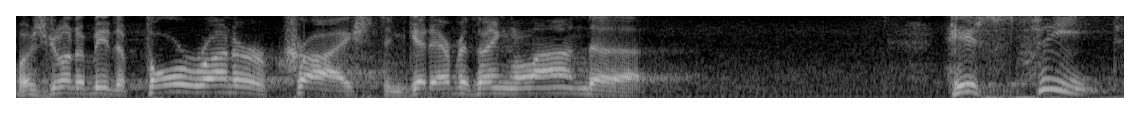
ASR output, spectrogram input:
was going to be the forerunner of Christ and get everything lined up. His feet,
